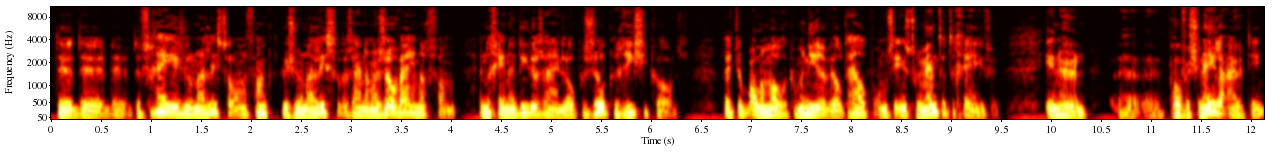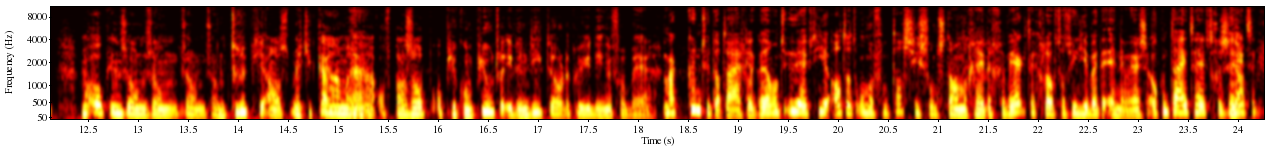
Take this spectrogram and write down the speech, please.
De, de, de, de vrije journalisten, onafhankelijke journalisten, er zijn er maar zo weinig van. En degenen die er zijn lopen zulke risico's. Dat je op alle mogelijke manieren wilt helpen om ze instrumenten te geven in hun uh, professionele uiting. Maar ook in zo'n zo'n zo'n zo'n trucje als met je camera ja. of pas op, op je computer, identito, daar kun je dingen verbergen. Maar kunt u dat eigenlijk wel? Want u heeft hier altijd onder fantastische omstandigheden gewerkt. Ik geloof dat u hier bij de NOS ook een tijd heeft gezeten. Ja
